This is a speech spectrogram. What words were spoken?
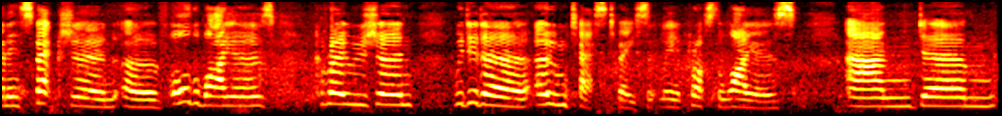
an inspection of all the wires, corrosion. We did a ohm test basically across the wires, and um,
